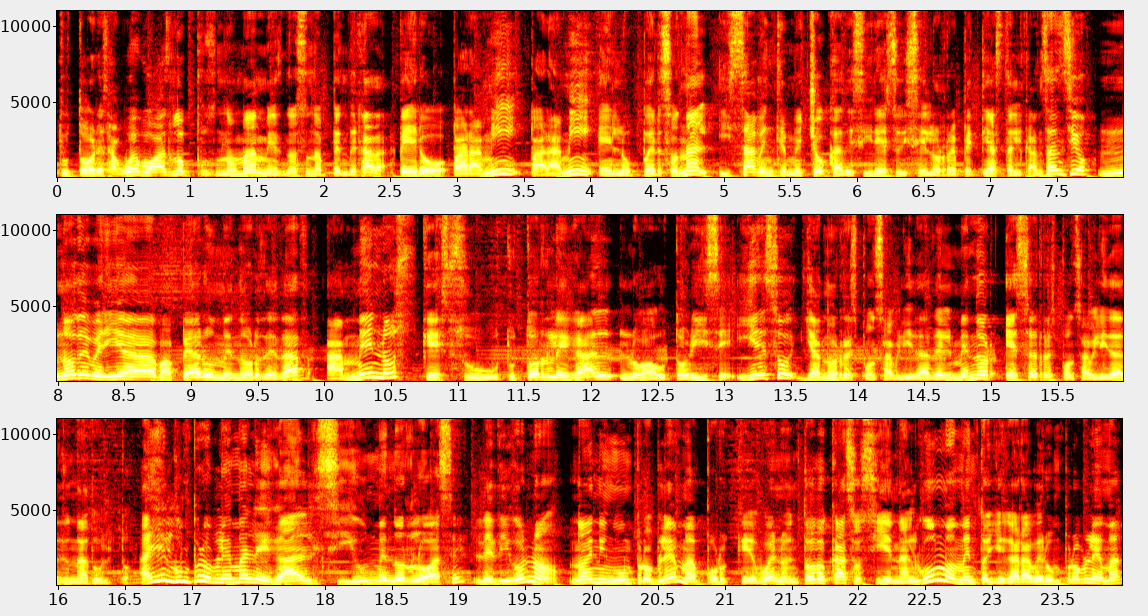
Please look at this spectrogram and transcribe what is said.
tutor es a huevo, hazlo, pues no mames, no es una pendejada. Pero para mí, para mí, en lo personal, y saben que me choca decir eso y se lo repetí hasta el cansancio, no debería vapear un menor de edad a menos que su tutor legal lo autorice. Y eso ya no es responsabilidad del menor, eso es responsabilidad de un adulto. ¿Hay algún problema legal si un menor lo hace? Le digo no, no hay ningún problema porque bueno, en todo caso, si en algún momento llegara a haber un problema,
